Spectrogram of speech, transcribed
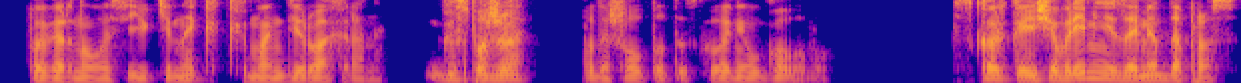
— повернулась Юкине к командиру охраны. «Госпожа!» — подошел тот и склонил голову. «Сколько еще времени займет допрос?»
